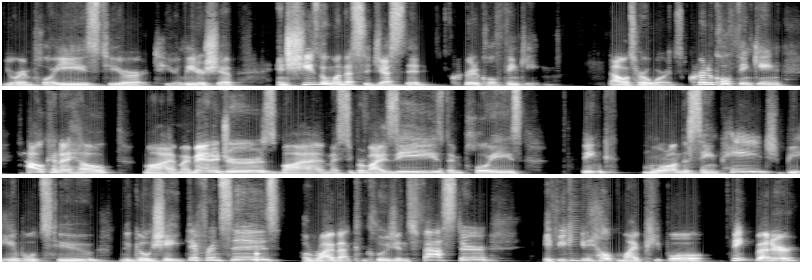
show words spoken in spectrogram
your employees to your to your leadership and she's the one that suggested critical thinking that was her words. Critical thinking. How can I help my my managers, my my supervisees, the employees think more on the same page, be able to negotiate differences, arrive at conclusions faster. If you can help my people think better,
